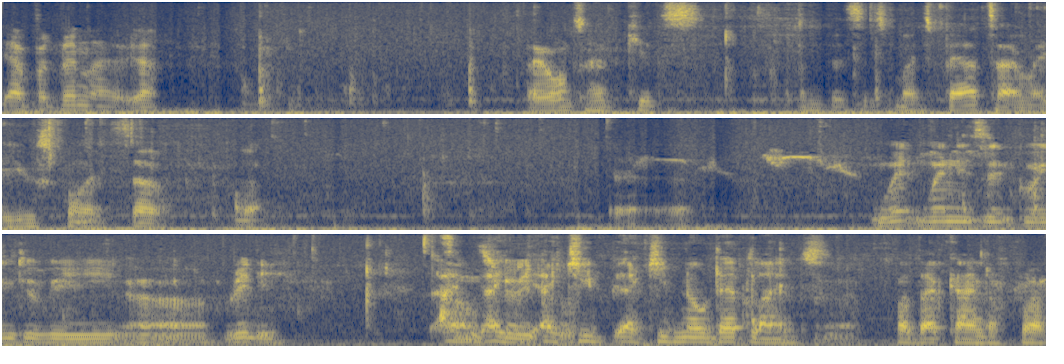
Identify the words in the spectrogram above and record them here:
Yeah, but then I yeah I also have kids, and this is my spare time I use for it. So. Yeah. Uh, When when is it going to be uh, ready? I, I, I keep I keep no deadlines Yeah. for that kind of pro-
